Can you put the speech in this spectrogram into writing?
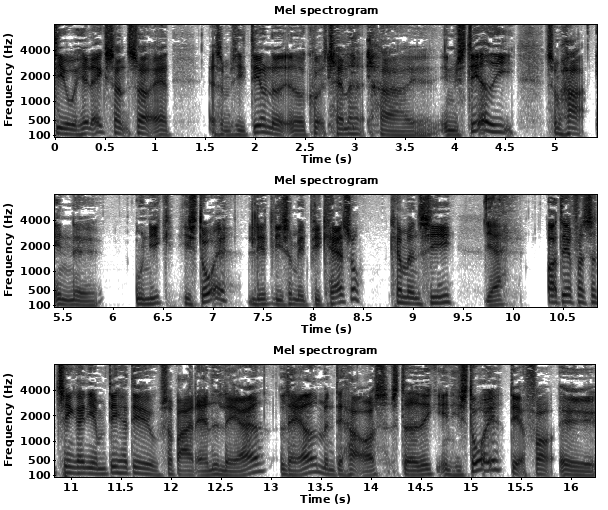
Det er jo heller ikke sådan så, at altså, man siger, det er jo noget, noget kunst, han har, har øh, investeret i, som har en øh, unik historie. Lidt ligesom et Picasso, kan man sige. Ja. Og derfor så tænker han, jamen det her det er jo så bare et andet lærred, lærred men det har også stadig en historie. Derfor øh,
